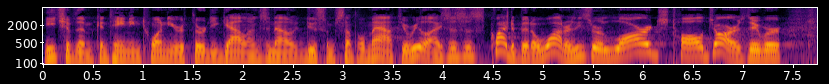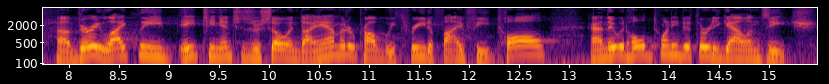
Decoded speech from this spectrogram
Each of them containing 20 or 30 gallons. Now, do some simple math. You realize this is quite a bit of water. These are large, tall jars. They were uh, very likely 18 inches or so in diameter, probably 3 to 5 feet tall, and they would hold 20 to 30 gallons each.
